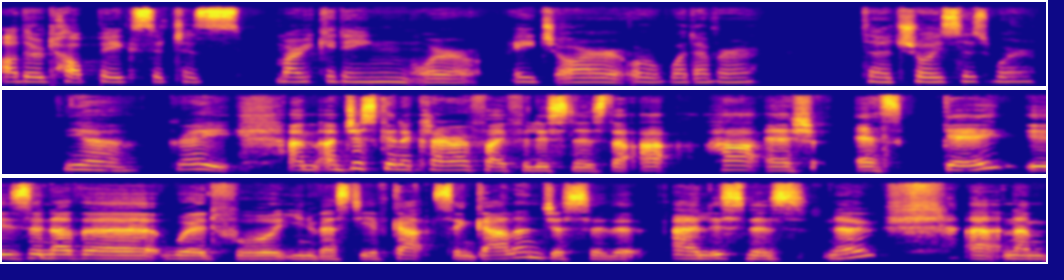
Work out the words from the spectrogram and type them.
other topics such as marketing or HR or whatever the choices were. Yeah, great. Um, I'm just going to clarify for listeners that HSG is another word for University of Graz and Gallen, just so that our listeners know. Uh, and I'm,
